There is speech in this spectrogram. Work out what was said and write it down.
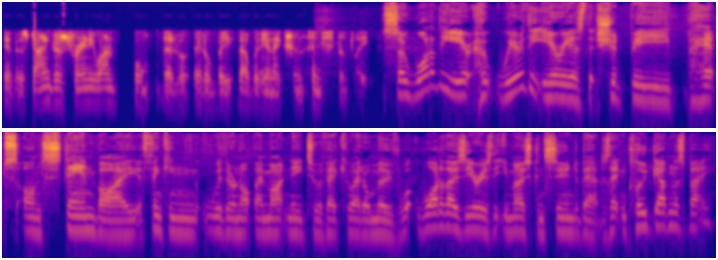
if it's dangerous for anyone, well, it'll, it'll be they'll be in action instantly. So what are the where are the areas that should be perhaps on standby, thinking whether or not they might need to evacuate or move? What, what are those areas that you're most concerned about? Does that include Governor's Bay?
